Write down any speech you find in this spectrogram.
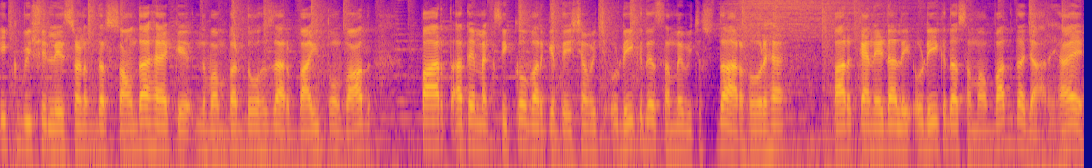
ਇੱਕ ਵਿਸ਼ਲੇਸ਼ਣ ਦਰਸਾਉਂਦਾ ਹੈ ਕਿ ਨਵੰਬਰ 2022 ਤੋਂ ਬਾਅਦ ਭਾਰਤ ਅਤੇ ਮੈਕਸੀਕੋ ਵਰਗੇ ਦੇਸ਼ਾਂ ਵਿੱਚ ਉਡੀਕ ਦੇ ਸਮੇਂ ਵਿੱਚ ਸੁਧਾਰ ਹੋ ਰਿਹਾ ਹੈ, ਪਰ ਕੈਨੇਡਾ ਲਈ ਉਡੀਕ ਦਾ ਸਮਾਂ ਵੱਧਦਾ ਜਾ ਰਿਹਾ ਹੈ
